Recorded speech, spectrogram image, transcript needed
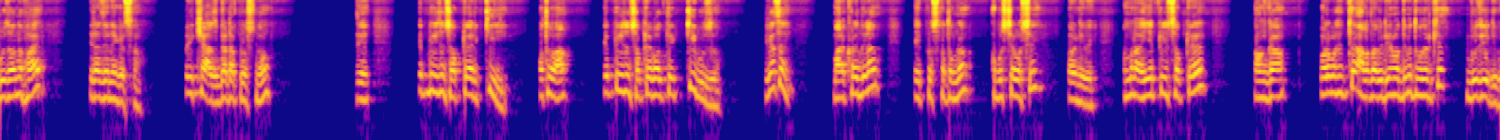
বোঝানো হয়? এটা জেনে গেছো। পরীক্ষা আসবে একটা প্রশ্ন? যে অ্যাপ্লিকেশন সফটওয়্যার কি? অথবা অ্যাপ্লিকেশন সফটওয়্যার বলতে কি বুঝো? ঠিক আছে? মার্ক করে দিলাম। এই প্রশ্ন তোমরা অবশ্যই অবশ্যই করে নেবে। আমরা এই অ্যাপ্লিকেশন সফটওয়্যার সংজ্ঞা পরবর্তীতে আলাদা ভিডিওর মাধ্যমে তোমাদেরকে বুঝিয়ে দেব।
